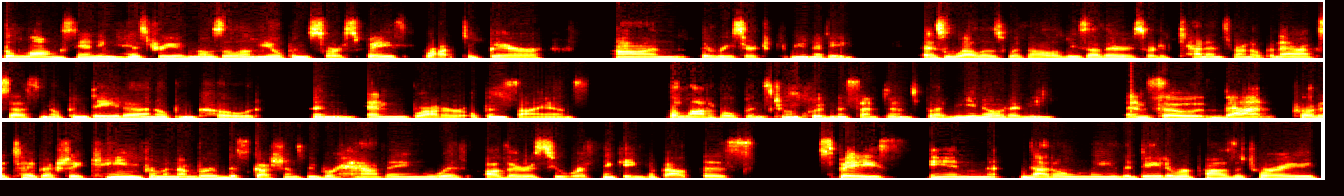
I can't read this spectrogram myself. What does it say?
the longstanding history of Mozilla in the open source space brought to bear on the research community, as well as with all of these other sort of tenants around open access and open data and open code and, and broader open science. a lot of opens to include in a sentence, but you know what I mean. And so that prototype actually came from a number of discussions we were having with others who were thinking about this space in not only the data repository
